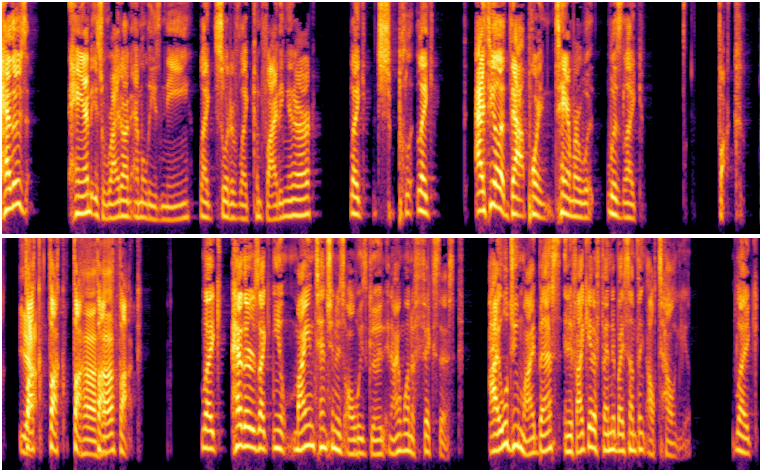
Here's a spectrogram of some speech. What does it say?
Heather's hand is right on Emily's knee, like sort of like confiding in her. Like, like I feel at that point Tamra w- was like, "Fuck, Yeah. fuck, fuck, fuck, Uh-huh. fuck, fuck." Like Heather's like, you know, my intention is always good, and I want to fix this. I will do my best, and if I get offended by something, I'll tell you. Like,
